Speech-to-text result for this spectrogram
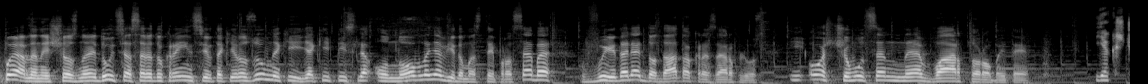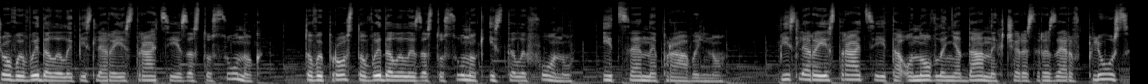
Впевнений, що знайдуться серед українців такі розумники, які після оновлення відомостей про себе видалять додаток Резерв Плюс. І ось чому це не варто робити. Якщо ви видалили після реєстрації застосунок, то ви просто видалили застосунок із телефону, і це неправильно. Після реєстрації та оновлення даних через Резерв Плюс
